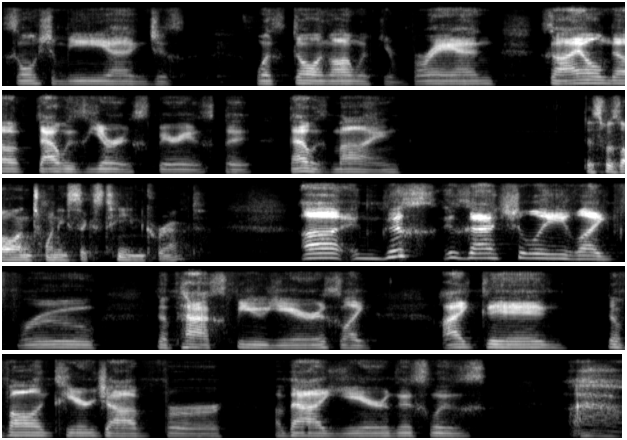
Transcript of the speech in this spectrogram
social media and just what's going on with your brand. So I don't know if that was your experience, but that was mine. This was all in 2016, correct? Uh, this is actually like through the past few years. Like, I did the volunteer job for about a year. This was, uh,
